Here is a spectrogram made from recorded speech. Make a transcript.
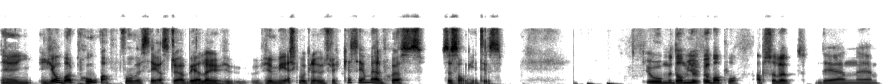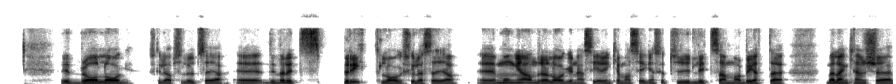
eh, jobbar på får man väl säga Ströby eller hur, hur mer ska man kunna uttrycka sig om Älvsjös säsong hittills? Jo men de jobbar på, absolut. Det är, en, eh, det är ett bra lag skulle jag absolut säga. Det är ett väldigt spritt lag skulle jag säga. Eh, många andra lag i den här serien kan man se ganska tydligt samarbete mellan kanske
